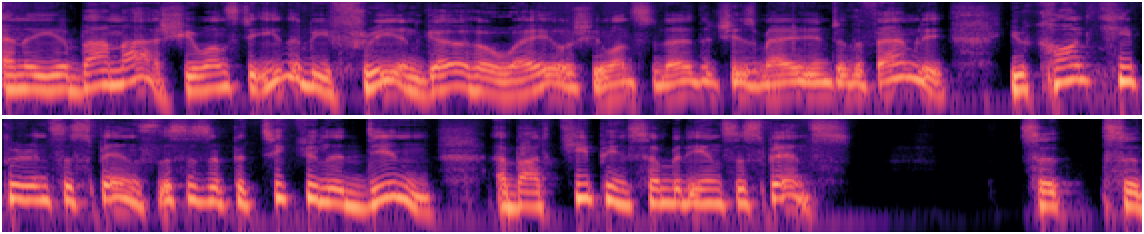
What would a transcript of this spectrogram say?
and a Yabama, she wants to either be free and go her way or she wants to know that she's married into the family. You can't keep her in suspense. This is a particular din about keeping somebody in suspense. So, so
